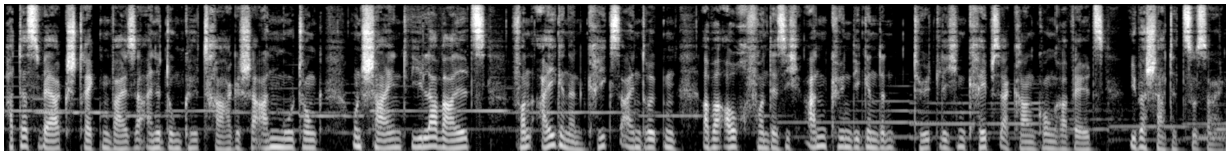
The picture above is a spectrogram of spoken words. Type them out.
hat das Werk streckenweise eine dunkel-tragische Anmutung und scheint wie Lavals von eigenen Kriegseindrücken, aber auch von der sich ankündigenden tödlichen Krebserkrankung Ravels überschattet zu sein.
